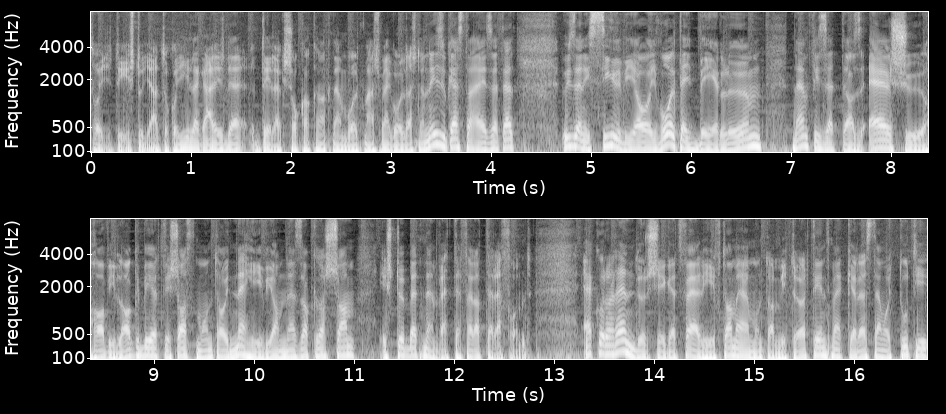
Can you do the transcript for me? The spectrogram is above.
hogy ti is tudjátok, hogy illegális, de tényleg sokaknak nem volt más megoldás. Na nézzük ezt a helyzetet. Üzeni Szilvia, hogy volt egy bérlőm, nem fizette az első havi lakbért, és azt mondta, hogy ne hívjam, ne zaklassam, és többet nem vette fel a telefont. Ekkor a rendőrséget felhívtam, elmondtam, mi történt, megkérdeztem, hogy tuti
